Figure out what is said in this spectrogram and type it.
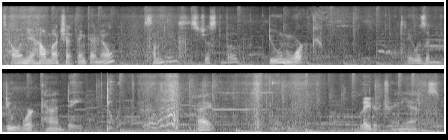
telling you how much I think I know. some days it's just about doing work. Today was a do work kind of day. Do it. Alright. Later, Trainiacs.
